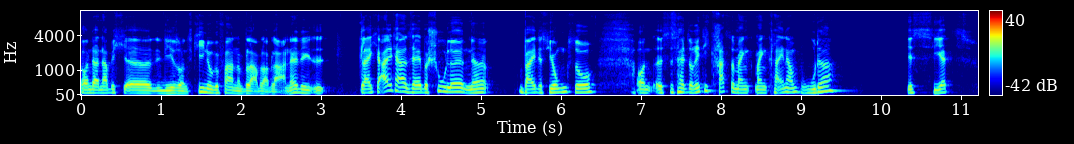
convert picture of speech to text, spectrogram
Und dann habe ich äh, die so ins Kino gefahren und bla bla bla. Ne, die, gleiche Alter, selbe Schule, ne? Beides Jungs so. Und es ist halt so richtig krass. Und mein, mein kleiner Bruder ist jetzt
